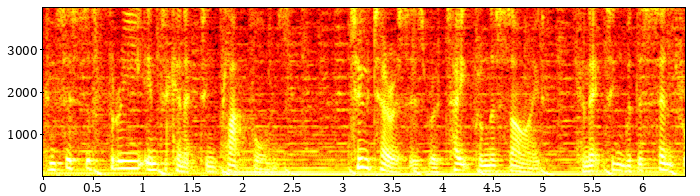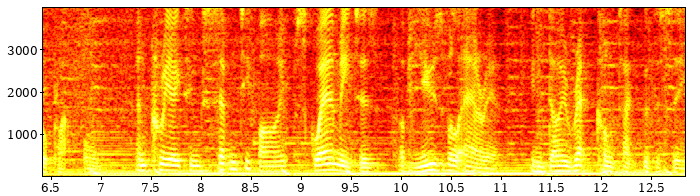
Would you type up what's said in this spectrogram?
consists of three interconnecting platforms. Two terraces rotate from the side, connecting with the central platform and creating 75 square metres of usable area in direct contact with the sea.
